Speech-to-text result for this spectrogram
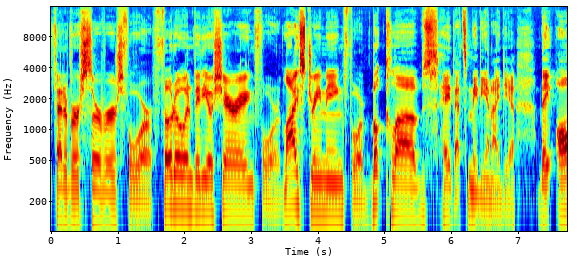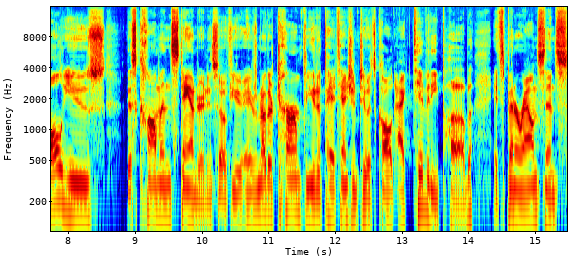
Fediverse servers for photo and video sharing, for live streaming, for book clubs. Hey, that's maybe an idea. They all use this common standard. And so if you here's another term for you to pay attention to, it's called ActivityPub. It's been around since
